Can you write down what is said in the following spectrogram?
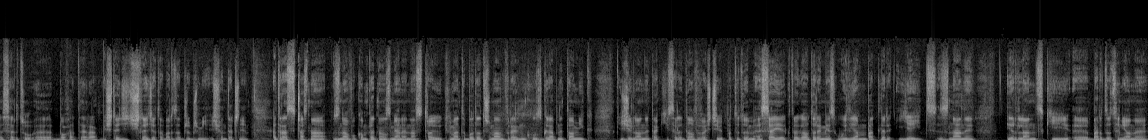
e, sercu e, bohatera. Śledzić śledzia to bardzo dobrze brzmi świątecznie. A teraz czas na znowu kompletną zmianę nastroju klimatu, bo to trzymam w ręku zgrabny tomik, zielony, taki seledowy, właściwie pod tytułem Eseje, którego autorem jest William Butler Yeats, znany irlandzki, bardzo ceniony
